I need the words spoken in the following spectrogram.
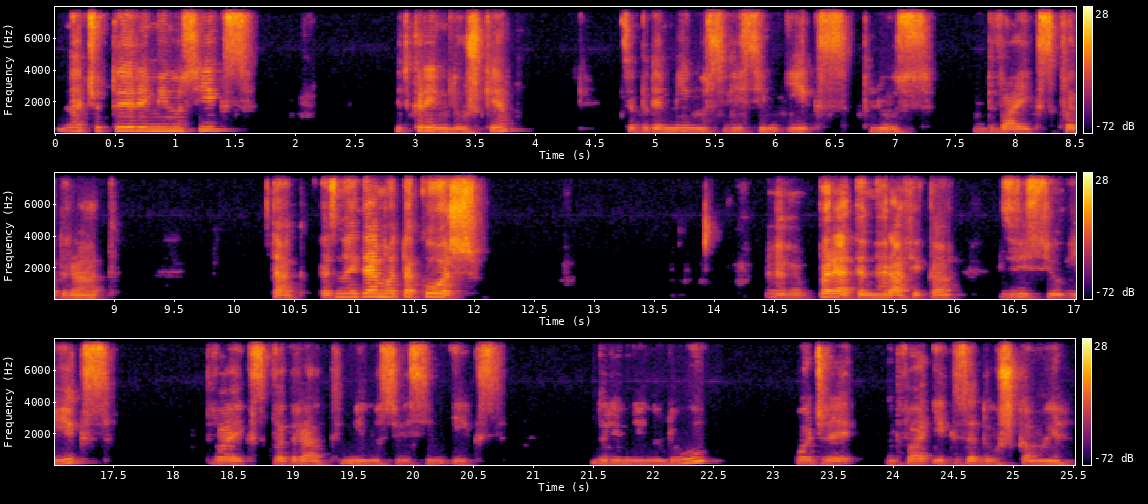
на 4 мінус х. Відкриємо дужки. Це буде мінус 8х плюс 2х квадрат. Так, знайдемо також е, перетин графіка з вісю х. 2х квадрат мінус 8х дорівнює 0. Отже, 2х за дужками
